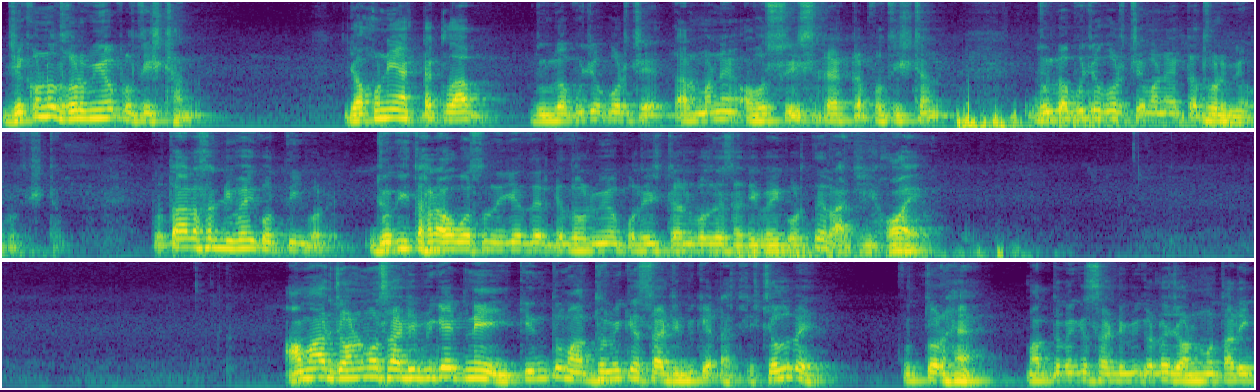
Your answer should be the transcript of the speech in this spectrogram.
যে কোনো ধর্মীয় প্রতিষ্ঠান, যখনই একটা ক্লাব দুর্গাপুজো করছে, তার মানে অবশ্যই সেটা একটা প্রতিষ্ঠান, দুর্গাপুজো করছে মানে একটা ধর্মীয় প্রতিষ্ঠান। তো তারা সার্টিফাই করতেই পারে। যদি তারা অবশ্য নিজেদেরকে ধর্মীয় প্রতিষ্ঠান বলে সার্টিফাই করতে রাজি হয়। আমার জন্ম সার্টিফিকেট নেই, কিন্তু মাধ্যমিকের সার্টিফিকেট আছে। চলবে? উত্তর হ্যাঁ। মাধ্যমিকের সার্টিফিকেটও জন্ম তারিখ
